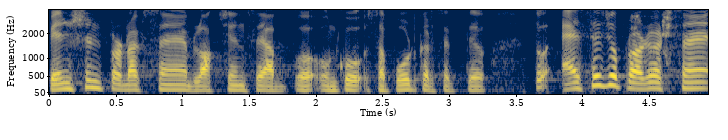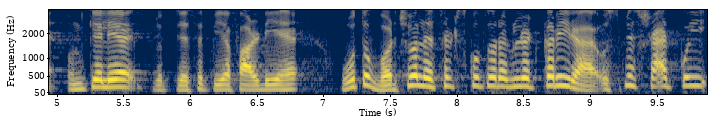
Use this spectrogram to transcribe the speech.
पेंशन प्रोडक्ट्स हैं ब्लॉकचेन से आप उनको सपोर्ट कर सकते हो। तो ऐसे जो प्रोडक्ट्स हैं उनके लिए जो जैसे पी है वो तो वर्चुअल एसेट्स को तो रेगुलेट कर ही रहा है। उसमें शायद कोई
